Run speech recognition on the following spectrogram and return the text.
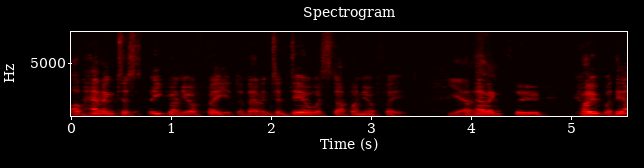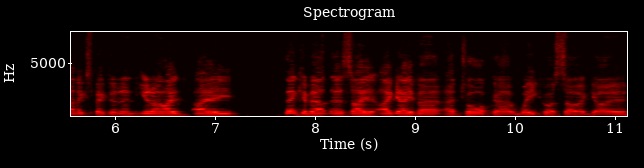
of having Yeah. to speak on your feet, of having to deal with stuff on your feet Yes. of having to cope with the unexpected. And you know, I I think about this. I I gave a, a talk a week or so ago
